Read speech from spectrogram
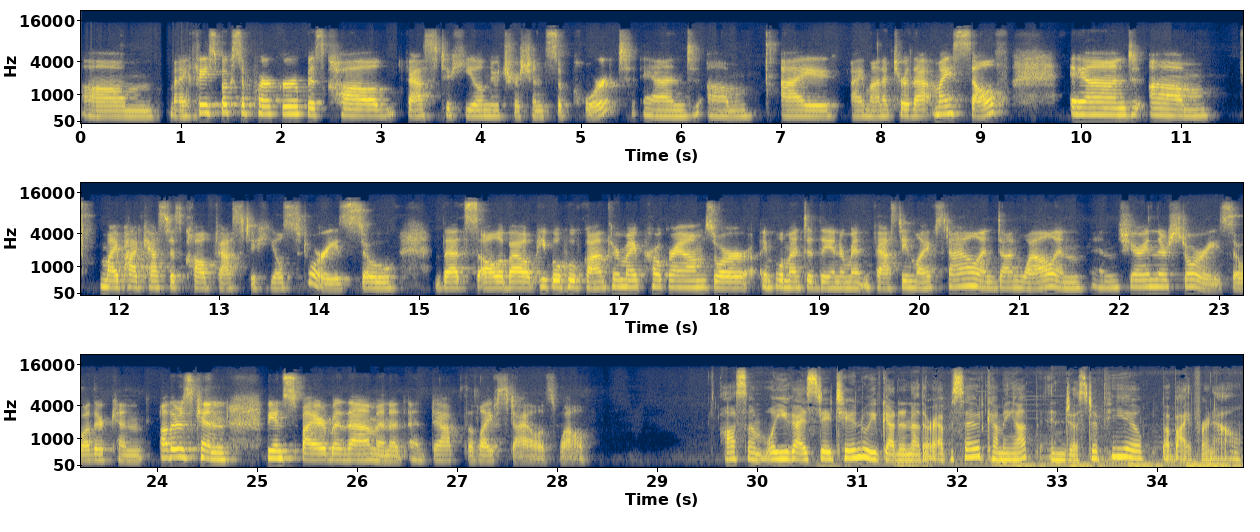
Um, my Facebook support group is called Fast to Heal Nutrition Support, and um, I I monitor that myself. And um, my podcast is called Fast to Heal Stories. So that's all about people who've gone through my programs or implemented the intermittent fasting lifestyle and done well and, and sharing their stories so other can others can be inspired by them and ad- adapt the lifestyle as well. Awesome. Well, you guys stay tuned. We've got another episode coming up in just a few. Bye bye for now.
